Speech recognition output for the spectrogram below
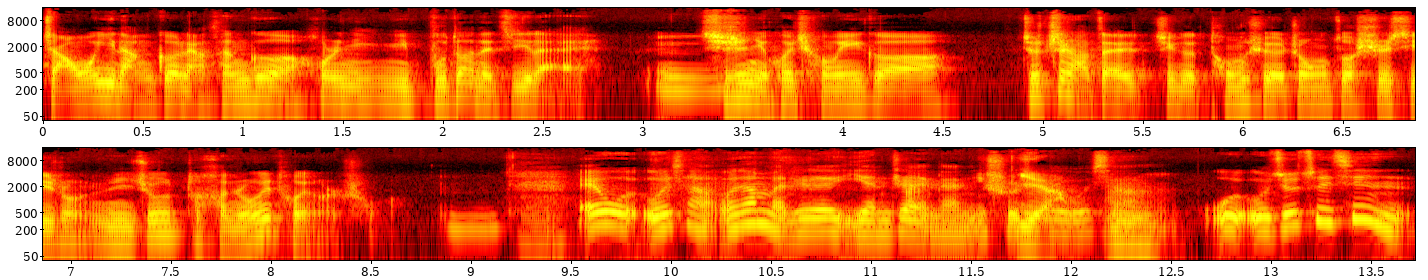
掌握一两个、两三个，或者你你不断的积累，嗯，其实你会成为一个，就至少在这个同学中做实习中，你就很容易脱颖而出。嗯哎，我我想我想把这个延展一下，你说这 Yeah，个，我想、嗯。我我觉得最近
